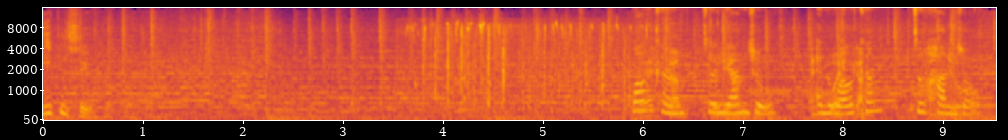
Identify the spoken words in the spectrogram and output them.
一定是有个国家。Welcome to Liangzhu and welcome to Hangzhou.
